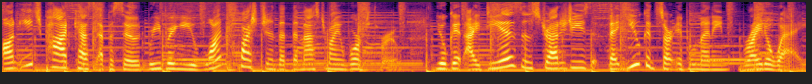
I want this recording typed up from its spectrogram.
On each podcast episode, we bring you one question that the mastermind worked through. You'll get ideas and strategies that you can start implementing right away.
